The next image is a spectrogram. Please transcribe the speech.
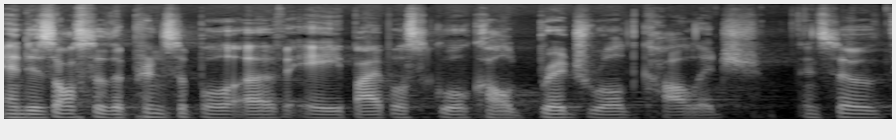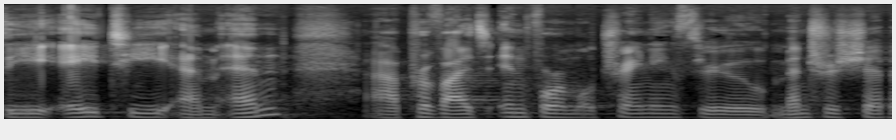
and is also the principal of a Bible school called Bridge World College. And so the ATMN uh, provides informal training through mentorship,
